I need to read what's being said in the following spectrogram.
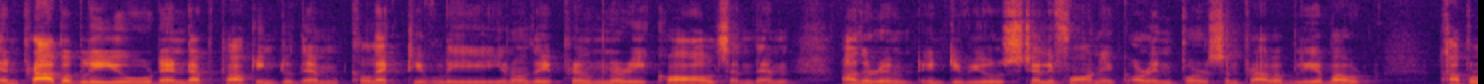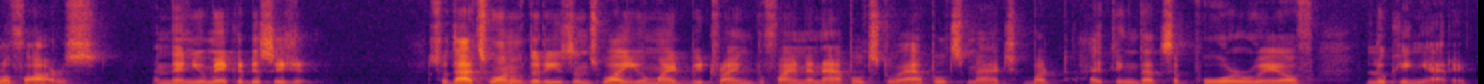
Then probably you would end up talking to them collectively, you know, the preliminary calls and then other interviews, telephonic or in person, probably about a couple of hours and then you make a decision. So that's one of the reasons why you might be trying to find an apples to apples match, but I think that's a poor way of looking at it.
